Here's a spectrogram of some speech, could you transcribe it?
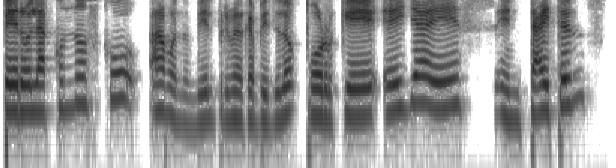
pero la conozco, ah, bueno, vi el primer capítulo, porque ella es en Titans,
